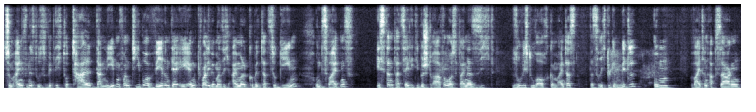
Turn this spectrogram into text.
zum einen findest du es wirklich total daneben von Tibor während der EM-Quali, wenn man sich einmal committed hat zu gehen. Und zweitens, ist dann tatsächlich die Bestrafung aus deiner Sicht, so wie es du auch gemeint hast, das richtige Mittel, um weiteren Absagen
